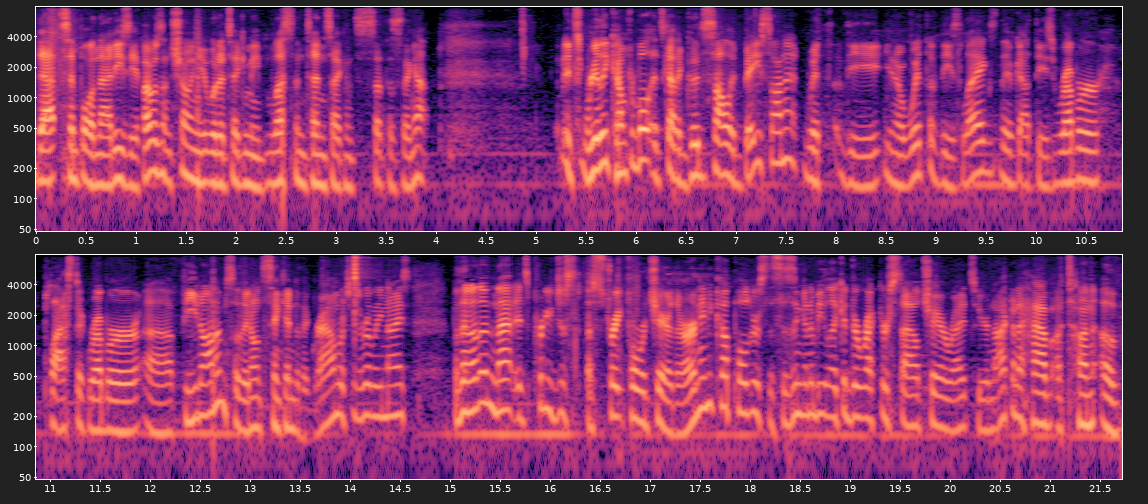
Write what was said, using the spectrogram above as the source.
that simple and that easy. If I wasn't showing you, it would have taken me less than 10 seconds to set this thing up it's really comfortable. It's got a good solid base on it with the you know width of these legs. They've got these rubber, plastic rubber uh, feet on them so they don't sink into the ground, which is really nice. But then other than that, it's pretty just a straightforward chair. There aren't any cup holders. This isn't going to be like a director style chair, right? So you're not going to have a ton of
